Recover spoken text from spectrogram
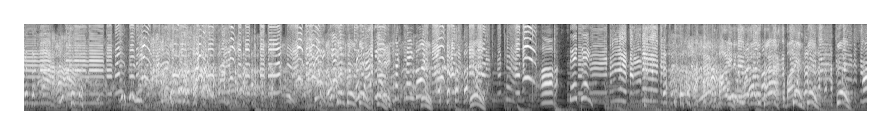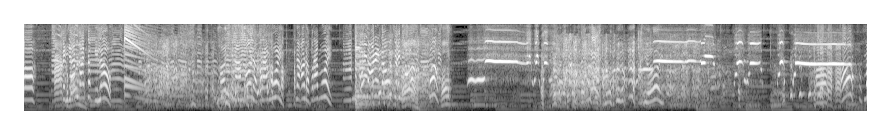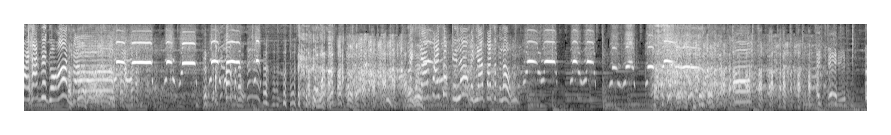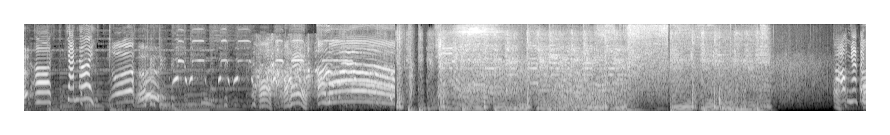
Tiên, Tiên, Tiên, Tiên, bật mình vui Tiên Ờ, Tiên, Tiên À, cà bay À, cà bay Tiên, Tiên, Tiên Ờ, cái nhớ ba sắp kỷ lâu Ờ, chị làm ơi, đọc ra mui Chị ơi, đọc mui Ôi, nó đây đâu, chạy nữa Ờ ơi. hát với gõ à. cảnh nhà phai sắp cái lâu cảnh nhà phai sắp cái lâu ờ. ờ Chăn ơi. Ờ ok ờ mơ Ay,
